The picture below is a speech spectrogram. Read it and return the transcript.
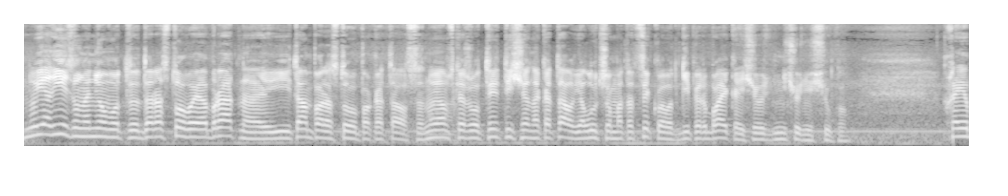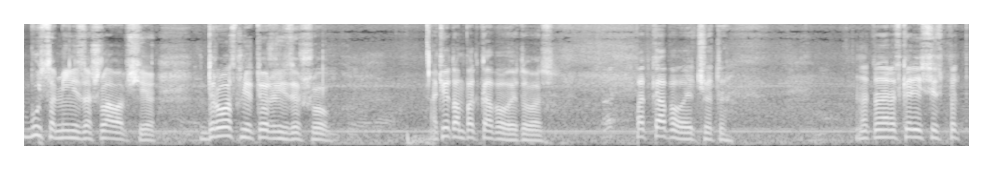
Ну, я ездил на нем вот до Ростова и обратно, и там по Ростову покатался. Ну, я вам скажу, вот 3000 я накатал, я лучше мотоцикла, вот гипербайка еще ничего не щупал. Хаябуса мне не зашла вообще. Дрозд мне тоже не зашел. А что там подкапывает у вас? Подкапывает что-то. Ну, это, наверное, скорее всего, из-под,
